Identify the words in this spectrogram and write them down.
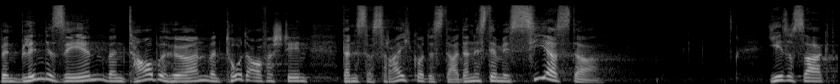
wenn Blinde sehen, wenn Taube hören, wenn Tote auferstehen, dann ist das Reich Gottes da, dann ist der Messias da. Jesus sagt,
